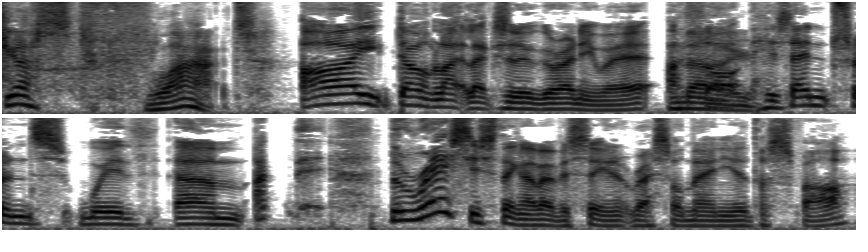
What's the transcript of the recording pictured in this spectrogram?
just flat. I don't like Lex Luger anyway. I No. thought his entrance with um, I, the racist thing I've ever seen at WrestleMania thus far.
